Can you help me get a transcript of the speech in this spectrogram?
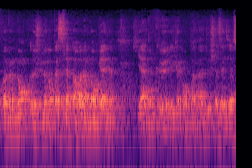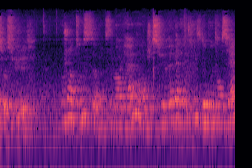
On va maintenant, je vais maintenant passer la parole à Morgane qui a donc également pas mal de choses à dire sur le sujet. Bonjour à tous, c'est Morgane. je suis révélatrice de potentiel.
